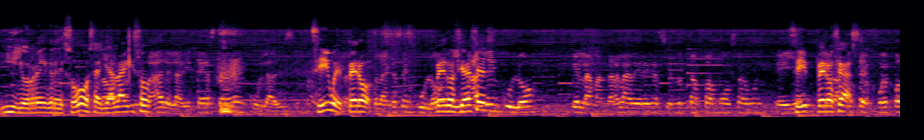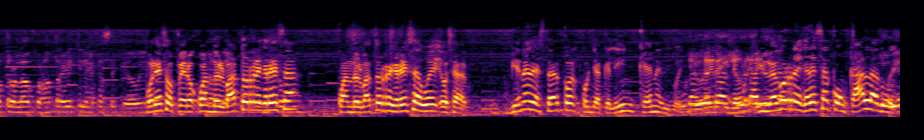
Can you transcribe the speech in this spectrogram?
y regresó, o sea, ya la hizo... Madre, la vieja ya estaba enculadísima. Sí, güey, pero- La vieja se enculó. pero si haces- enculó que la mandara a la verga siendo tan famosa, güey. Ella- Sí, pero, o sea- Se fue para otro lado con otra vieja y la vieja se quedó. bien- Por eso, pero cuando el vato regresa, cuando el vato regresa, güey, o sea, viene de estar con, con Jacqueline Kennedy, güey. Y luego y Y regresa con Calas, güey.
